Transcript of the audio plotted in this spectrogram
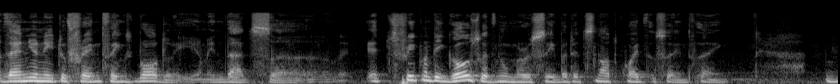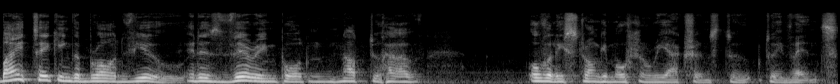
then you need to frame things broadly. I mean, that's, uh, it frequently goes with numeracy, but it's not quite the same thing. By taking the broad view, it is very important not to have overly strong emotional reactions to, to events.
